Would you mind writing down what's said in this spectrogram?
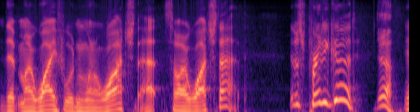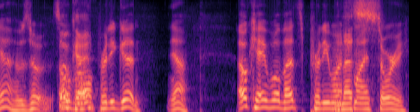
that my wife wouldn't want to watch that, so I watched that. It was pretty good. Yeah. Yeah, it was o- okay. overall pretty good. Yeah. Okay, well that's pretty much that's, my story.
